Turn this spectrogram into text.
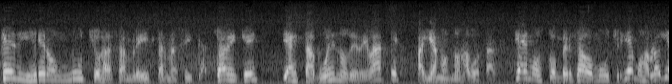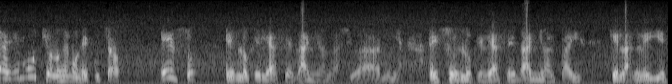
¿Qué dijeron muchos asambleístas nazistas? ¿Saben qué? Ya está bueno de debate, vayámonos a votar. Ya hemos conversado mucho, ya hemos hablado, ya muchos los hemos escuchado. Eso es lo que le hace daño a la ciudadanía. Eso es lo que le hace daño al país, que las leyes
